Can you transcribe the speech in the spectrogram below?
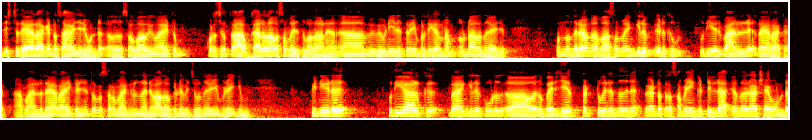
ലിസ്റ്റ് തയ്യാറാക്കേണ്ട സാഹചര്യമുണ്ട്. അത് സ്വാഭാവികമായിട്ടും കുറച്ച് കാലതാമസം വരുത്തും. അതാണ് വിപണിയിൽ ഇത്രയും പ്രതികരണം ഉണ്ടാകുന്ന കാര്യം. ഒന്നൊന്നര മാസം എങ്കിലും എടുക്കും പുതിയൊരു പാനൽ തയ്യാറാക്കാൻ. ആ പാനൽ തയ്യാറായി കഴിഞ്ഞിട്ട് റിസർവ് ബാങ്കിൽ നിന്ന് അനുവാദമൊക്കെ ലഭിച്ചു വന്നു കഴിയുമ്പോഴേക്കും പിന്നീട് പുതിയ ആൾക്ക് ബാങ്കിൽ കൂടുതൽ പരിചയപ്പെട്ടു വരുന്നതിന് വേണ്ടത്ര സമയം കിട്ടില്ല എന്നൊരാക്ഷേപമുണ്ട്.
